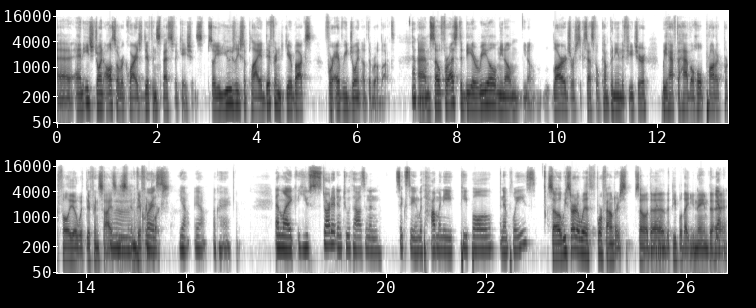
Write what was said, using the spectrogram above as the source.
Uh, and each joint also requires different specifications. So you usually supply a different gearbox for every joint of the robot. Okay. Um, so for us to be a real, you know, you know, large or successful company in the future, we have to have a whole product portfolio with different sizes and Mm, Of different torques. Yeah, yeah. Okay. And like you started in 2016 with how many people and employees? So we started with four founders. So the Okay. the people that you named uh, Yeah.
